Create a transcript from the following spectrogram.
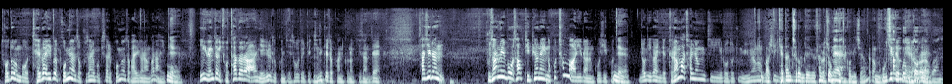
저도 뭐 제가 이걸 보면서 부산일보 기사를 보면서 발견한 건 아니고 예. 이게 굉장히 좋다더라는 얘기를 듣고 이제 저도 이제 뒤늦게 접한 그런 기사인데 사실은 부산일보 사업 뒤편에 있는 호천마을이라는 곳이 있거든요. 네. 여기가 이제 드라마 촬영지로도 좀 유명한 막 곳이긴 계단처럼. 되어 있는 산 쪽, 네. 거기죠. 약간 음. 고지대고 이런데 삼복도로라고 하는.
